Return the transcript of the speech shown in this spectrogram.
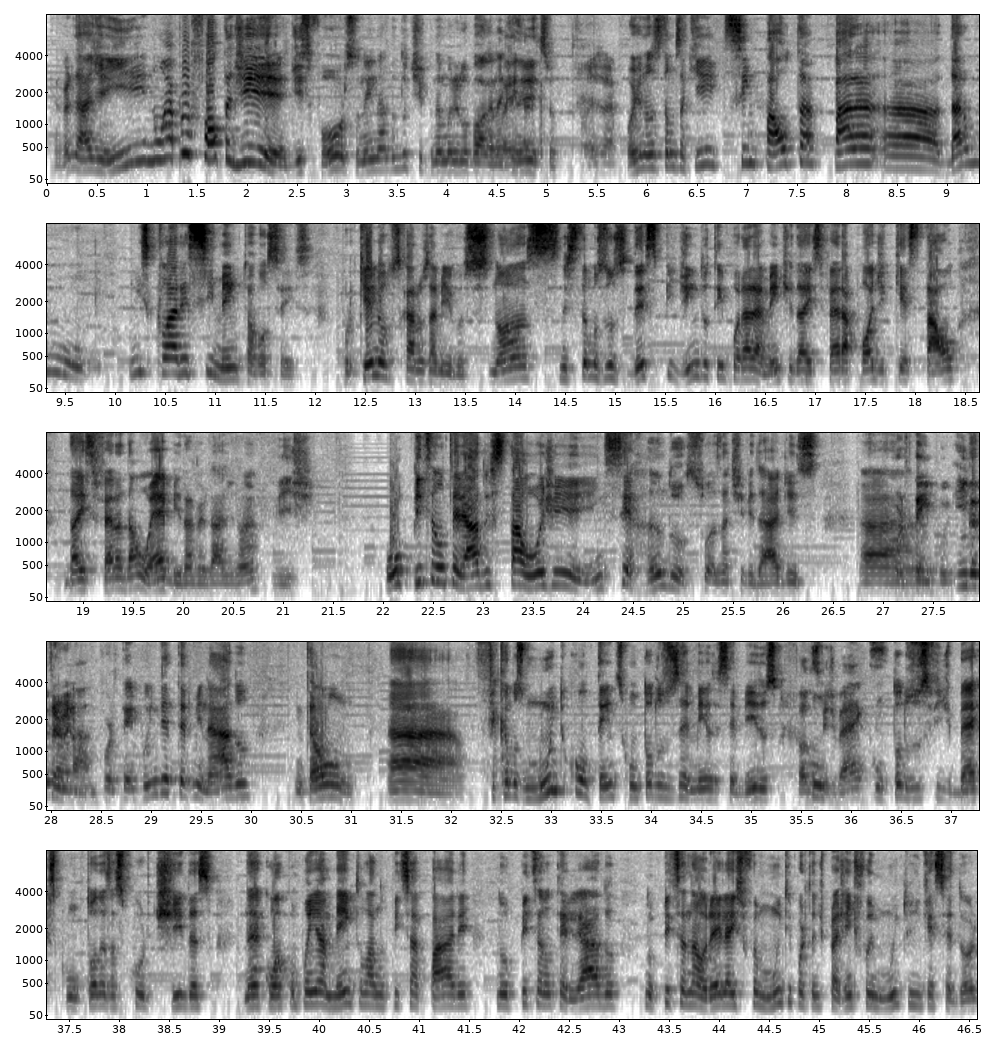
É verdade, e não é por falta de, de esforço nem nada do tipo, né, Murilo Boga, né, Pois é. Pois é. Hoje nós estamos aqui sem pauta para ah, dar um, um esclarecimento a vocês. Porque, meus caros amigos, nós estamos nos despedindo temporariamente da esfera podcastal, da esfera da web, na verdade, não é? Vixe. O Pizza no Telhado está hoje encerrando suas atividades ah, Por tempo indeterminado. por tempo indeterminado. Então, ah, ficamos muito contentes com todos os e-mails recebidos, Todos Com- os feedbacks. com todos os feedbacks, com todas as curtidas, né, com acompanhamento lá no Pizza Party, no Pizza no Telhado, no Pizza na Orelha. Isso foi muito importante pra gente, foi muito enriquecedor.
